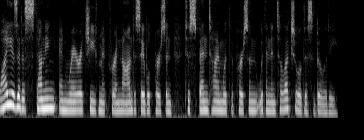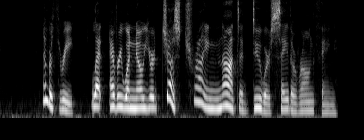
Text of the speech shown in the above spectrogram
Why is it a stunning and rare achievement for a non disabled person to spend time with a person with an intellectual disability? Number three, let everyone know you're just trying not to do or say the wrong thing.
